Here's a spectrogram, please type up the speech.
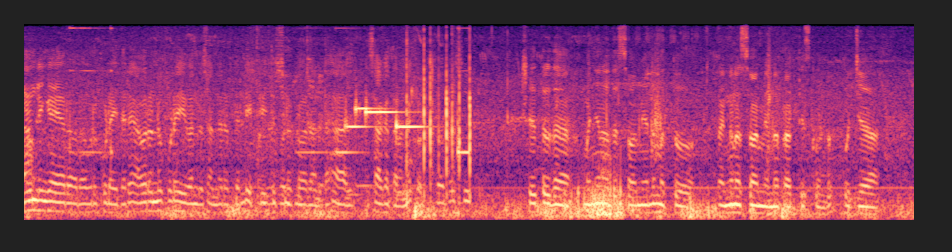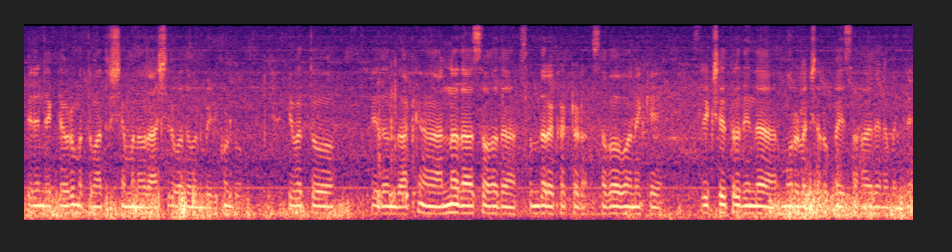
ರಾಮಲಿಂಗಯ್ಯರವರು ಕೂಡ ಇದ್ದಾರೆ. ಅವರನ್ನು ಕೂಡ ಈ ಒಂದು ಸಂದರ್ಭದಲ್ಲಿ ಪ್ರೀತಿಪೂರ್ವಕವಾದಂತಹ ಸ್ವಾಗತವನ್ನು ಕೊಡ್ತಾರೆ ಕ್ಷೇತ್ರದ ಮಂಜುನಾಥ ಸ್ವಾಮಿಯನ್ನು ಮತ್ತು ರಂಗನಾಥ ಸ್ವಾಮಿಯನ್ನು ಪ್ರಾರ್ಥಿಸಿಕೊಂಡು ಪೂಜ್ಯ ವೀರೇಂದ್ರ ಹೆಗ್ಡೆಯವರು ಮತ್ತು ಮಾತೃಶ್ಯಮ್ಮನವರ ಆಶೀರ್ವಾದವನ್ನು ಬೇಡಿಕೊಂಡು ಇವತ್ತು ಇದೊಂದು ಅಕ್ಕ, ಅನ್ನದಾಸೋಹದ ಸುಂದರ ಕಟ್ಟಡ ಸಭಾಭವನಕ್ಕೆ ಶ್ರೀ ಕ್ಷೇತ್ರದಿಂದ ಮೂರು ಲಕ್ಷ ರೂಪಾಯಿ ಸಹಾಯಧನ ಬಂದಿದೆ.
